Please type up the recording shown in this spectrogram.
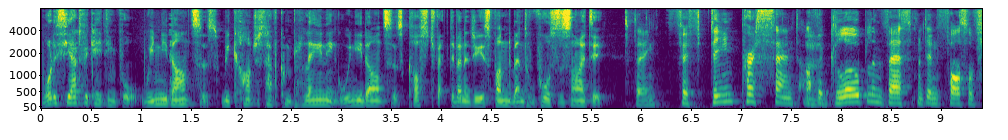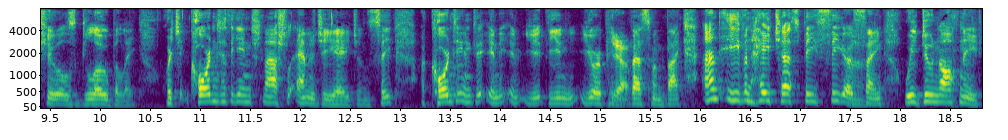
What is he advocating for? We need answers. We can't just have complaining. We need answers. Cost effective energy is fundamental for society. 15% of the global investment in fossil fuels globally, which, according to the International Energy Agency, according to in, in, in the European yeah. Investment Bank, and even HSBC are mm. saying we do not need.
